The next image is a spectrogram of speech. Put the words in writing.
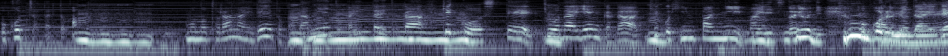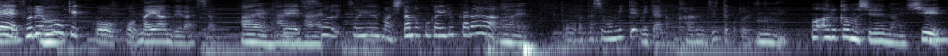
怒っちゃったりとか、物取らないでとか、うんダメとか言ったりとか、結構して兄弟喧嘩が結構頻繁に毎日のようにうん。起こるみたいで、それも結構こう悩んでらっしゃっいはいはい。そういうまあ下の子がいるから、はい、私も見てみたいな感じってことですかね。あるかもしれないし、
